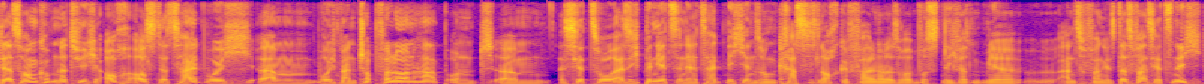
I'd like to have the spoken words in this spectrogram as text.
der Song kommt natürlich auch aus der Zeit, wo ich, ähm, wo ich meinen Job verloren habe und ähm, es ist jetzt so, also ich bin jetzt in der Zeit nicht in so ein krasses Loch gefallen oder so, wusste nicht, was mit mir äh, anzufangen ist. Das war es jetzt nicht.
